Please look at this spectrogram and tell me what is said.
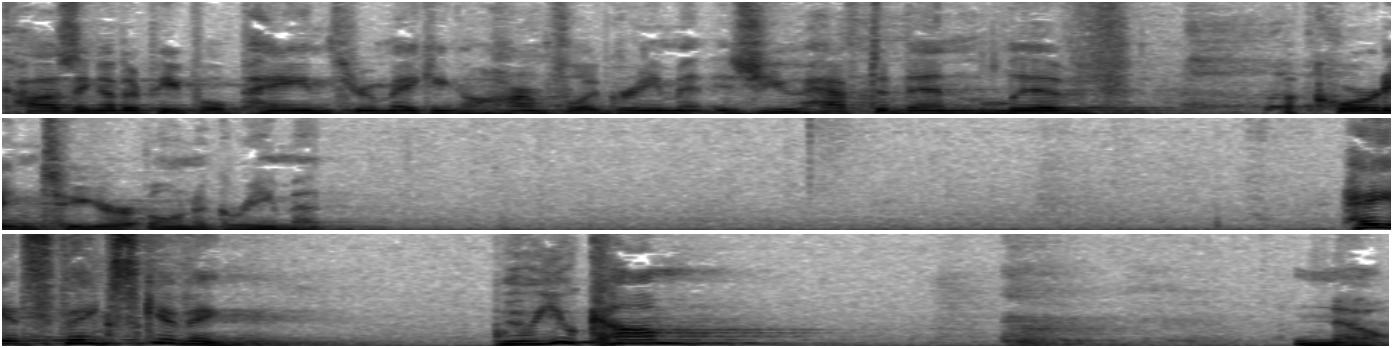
causing other people pain through making a harmful agreement is you have to then live according to your own agreement. Hey, it's Thanksgiving. Will you come? No.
